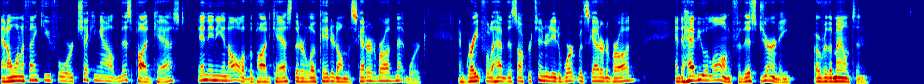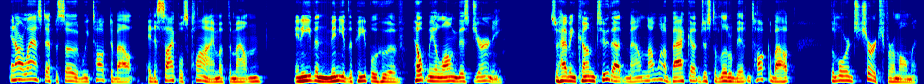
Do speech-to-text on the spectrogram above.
and I want to thank you for checking out this podcast and any and all of the podcasts that are located on the Scattered Abroad Network. I'm grateful to have this opportunity to work with Scattered Abroad and to have you along for this journey over the mountain. In our last episode, we talked about a disciple's climb up the mountain and even many of the people who have helped me along this journey. So, having come to that mountain, I want to back up just a little bit and talk about the Lord's church for a moment.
